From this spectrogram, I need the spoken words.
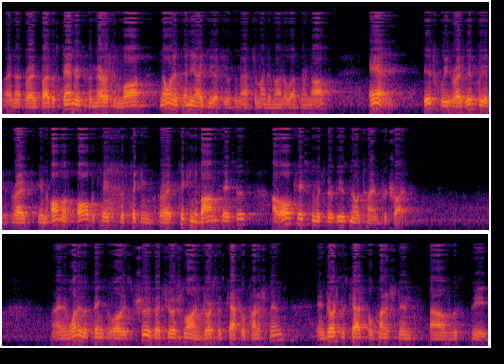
Right? Not, right? By the standards of American law, no one has any idea if he was the mastermind of 9/11 or not. And if we, right, if we, right, in almost all the cases of ticking, right, ticking bomb cases, are all cases in which there is no time for trial. And one of the things, well, it's true that Jewish law endorses capital punishment. It endorses capital punishment. Um, the, the,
